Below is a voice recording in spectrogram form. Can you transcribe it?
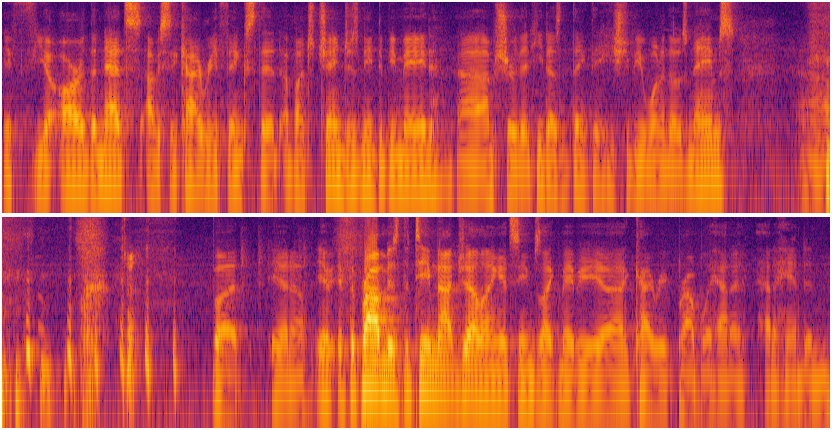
if you are the Nets, obviously Kyrie thinks that a bunch of changes need to be made. Uh, I'm sure that he doesn't think that he should be one of those names. Um, but you know, if, if the problem is the team not gelling, it seems like maybe uh, Kyrie probably had a had a hand in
